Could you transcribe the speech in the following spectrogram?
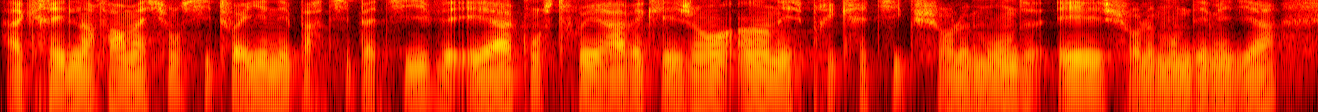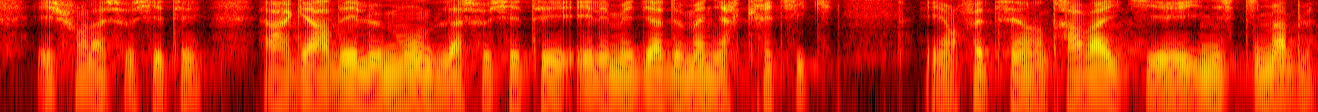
à créer de l'information citoyenne et participative et à construire avec les gens un esprit critique sur le monde et sur le monde des médias et sur la société, à regarder le monde, la société et les médias de manière critique. Et en fait, c'est un travail qui est inestimable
